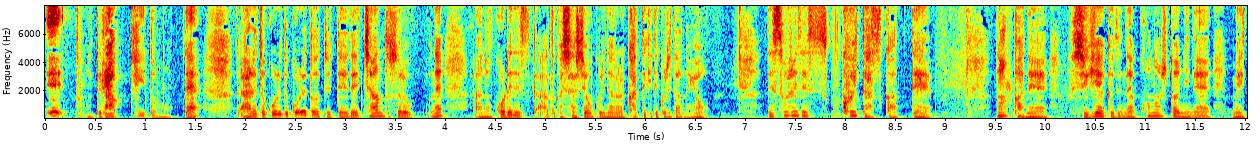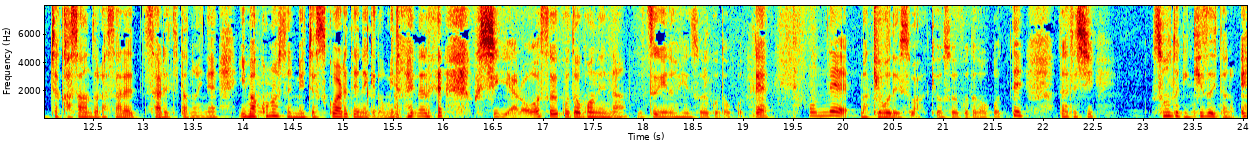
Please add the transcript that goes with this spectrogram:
えっと思って、ラッキーと思って、あれとこれとこれとって言って、で、ちゃんとそれをね、あの、これですか？とか写真送りながら買ってきてくれたのよ。で、それですっごい助かって、なんかね、不思議やけどね、この人にね、めっちゃカサンドラされ、されてたのにね、今この人にめっちゃ救われてんねんけど、みたいなね、不思議やろ、そういうこと起こんねんな。で次の日にそういうこと起こって、ほんで、まあ今日ですわ、今日そういうことが起こって、で、私、その時に気づいたの、え、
